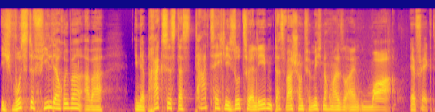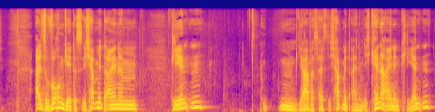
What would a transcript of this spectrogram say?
Ich wusste viel darüber, aber in der Praxis das tatsächlich so zu erleben, das war schon für mich nochmal so ein Wow-Effekt. Also, worum geht es? Ich habe mit einem Klienten, hm, ja, was heißt, ich habe mit einem, ich kenne einen Klienten,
